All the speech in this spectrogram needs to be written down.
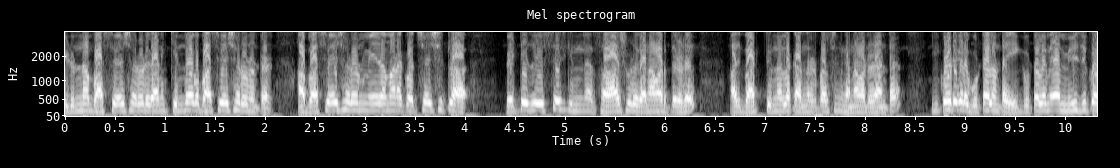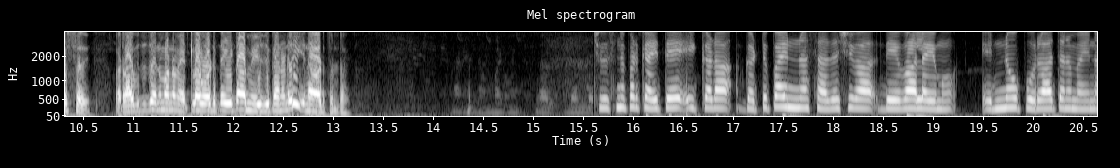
ఇడున్న బసవేశ్వరుడు కానీ కింద ఒక బసవేశ్వరుడు ఉంటాడు. ఆ బసవేశ్వరుడు మీద మనకు వచ్చేసి ఇట్లా పెట్టి చూస్తే కింద సదాశివుడు కనబడతాడు. అది భక్తి ఉన్న వాళ్ళకి హండ్రెడ్ పర్సెంట్ కనబడడంట. ఇంకోటి ఇక్కడ గుట్టలు ఉంటాయి. ఈ గుట్టల మీద మ్యూజిక్ వస్తుంది. రవితో మనం ఎట్లా కొడితే ఇట మ్యూజిక్ అనేది వినబడుతుంటుంది. చూసినప్పటికైతే ఇక్కడ గట్టుపై ఉన్న సదాశివ దేవాలయము ఎన్నో పురాతనమైన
